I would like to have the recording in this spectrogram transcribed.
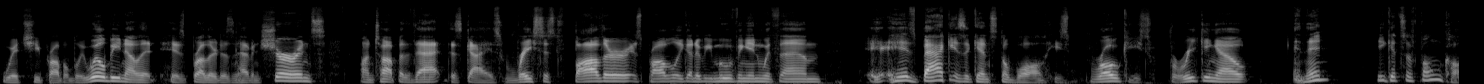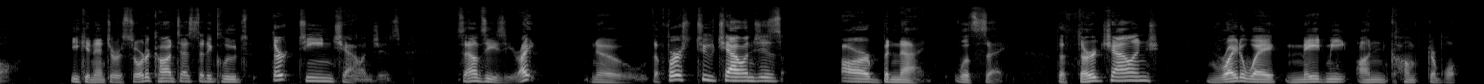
which he probably will be now that his brother doesn't have insurance. On top of that, this guy's racist father is probably going to be moving in with them. His back is against the wall. He's broke. He's freaking out. And then he gets a phone call. He can enter a sort of contest that includes 13 challenges. Sounds easy, right? No. The first two challenges are benign, let's say. The third challenge, right away, made me uncomfortable.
